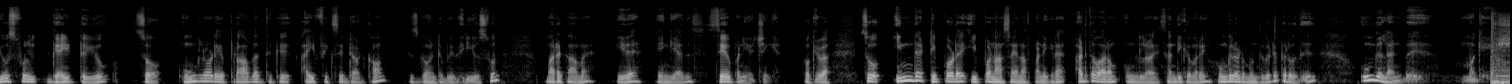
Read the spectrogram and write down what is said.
useful guide to you so உங்களுடைய ப்ராப்ளத்துக்கு I fix it dot com is going to be very useful மறக்காமல் இதை எங்கேயாவது சேவ் பண்ணி வச்சுங்க. ஓகேவா ஸோ இந்த டிப்போட இப்போ நான் சைன் ஆஃப் பண்ணிக்கிறேன். அடுத்த வாரம் உங்களை சந்திக்கும் வரை உங்களோட வந்து விட பெறுவது உங்கள் அன்பு மகேஷ்.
